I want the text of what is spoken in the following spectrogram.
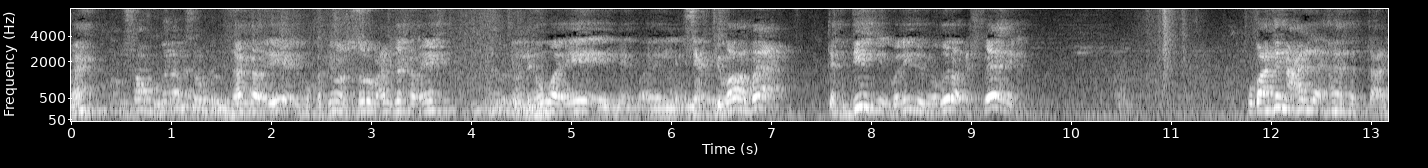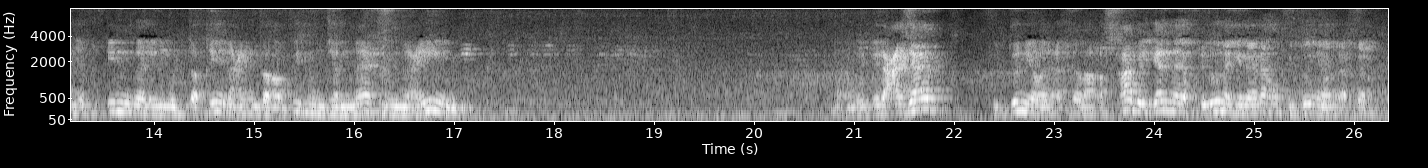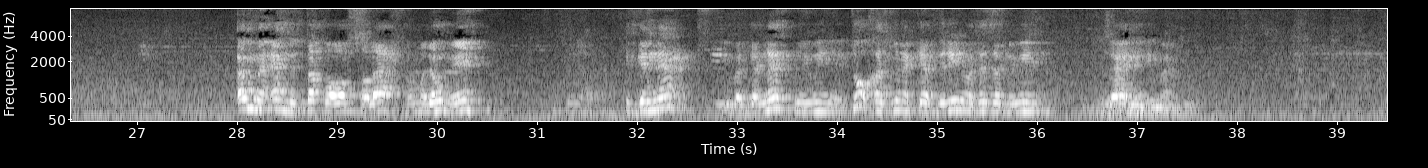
ها؟ ذكر إيه؟ المقدمة للسورة وبعدين ذكر إيه؟ اللي هو إيه؟ ال- ال- الاعتبار بقى. تهديد الوليد المغيرة وأشباهه. وبعدين علق هذا التعليق إن للمتقين عند ربهم جنات النعيم يعني العذاب في الدنيا والآخرة أصحاب الجنة يفقدون جنانهم في الدنيا والآخرة أما أهل التقوى والصلاح هم لهم إيه؟ الجنات يبقى الجنات لمين؟ تؤخذ من الكافرين وتذهب لمين؟ لأهل الإيمان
